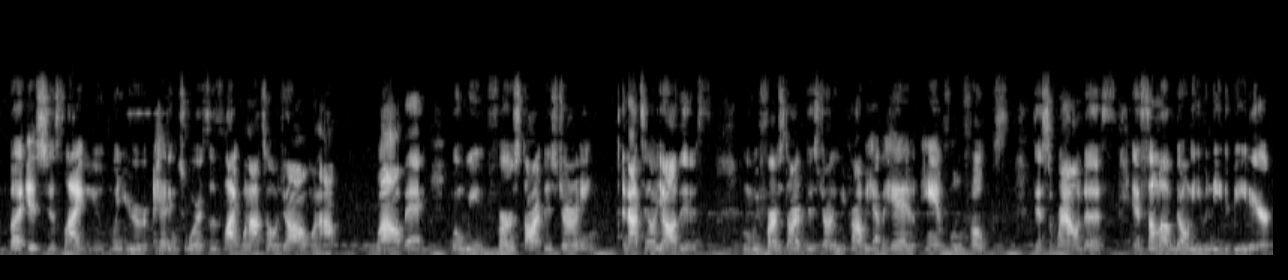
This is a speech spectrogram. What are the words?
But it's just like you when you're heading towards. It's like when I told y'all when I a while back when we first start this journey, and I tell y'all this. When we first started this journey, we probably have a hand, handful of folks that surround us, and some of them don't even need to be there.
